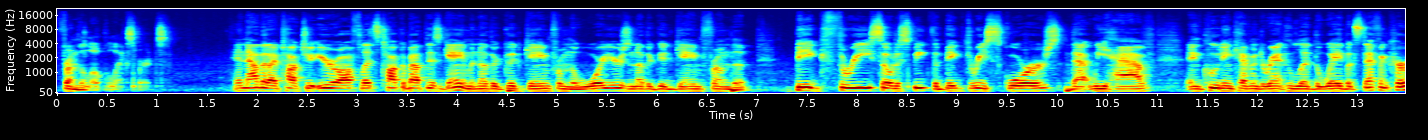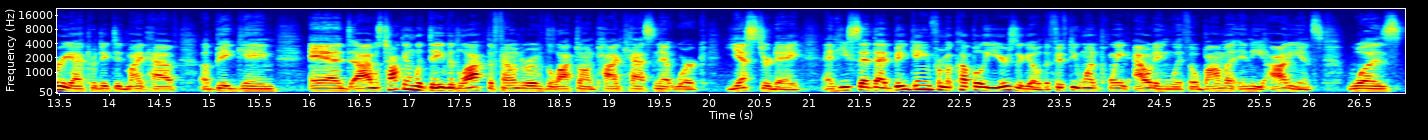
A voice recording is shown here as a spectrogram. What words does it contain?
from the local experts. And now that I've talked your ear off, let's talk about this game. Another good game from the Warriors, another good game from the big three, so to speak, the big three scorers that we have, including Kevin Durant, who led the way. But Stephen Curry, I predicted, might have a big game. And I was talking with David Locke, the founder of the Locked On Podcast Network, yesterday, and he said that big game from a couple of years ago, the 51 point outing with Obama in the audience, was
